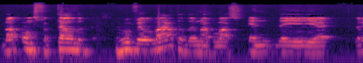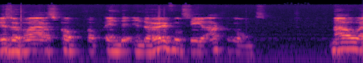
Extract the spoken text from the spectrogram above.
wat ons vertelde hoeveel water er nog was in de reservoirs op, op, in, de, in de heuvels hier achter ons. Nou,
